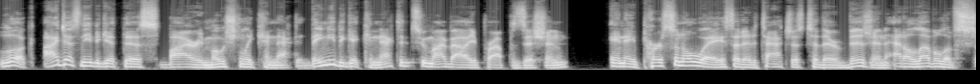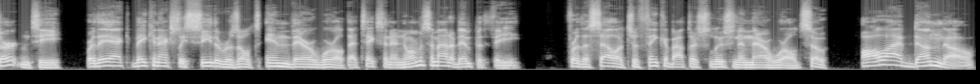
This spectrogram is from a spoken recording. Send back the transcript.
look, I just need to get this buyer emotionally connected. They need to get connected to my value proposition in a personal way so that it attaches to their vision at a level of certainty where they act, they can actually see the results in their world. That takes an enormous amount of empathy for the seller to think about their solution in their world. So all I've done though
